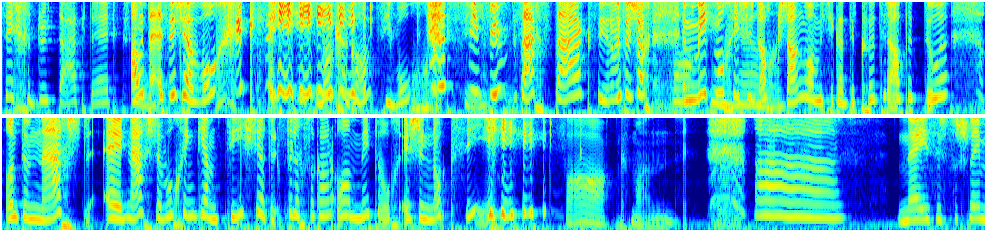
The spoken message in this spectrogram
sicher drei Tage dort. gewesen. Alter, es war eine Woche. es war wirklich eine ganze Woche. Es waren fünf, sechs Tage. gewesen. Aber es ist doch, am Mittwoch ist er hell. doch gestanden, wo wir sie gerade den Köder runter Und am nächsten, äh, nächsten Woche, irgendwie am Dienstag oder vielleicht sogar auch am Mittwoch, ist er noch. Fuck, Mann. ah. Nein, es ist so schlimm.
